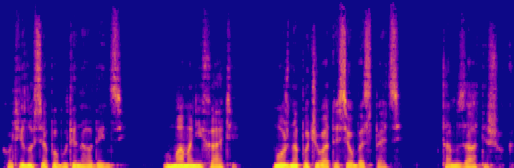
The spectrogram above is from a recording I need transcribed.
Хотілося побути наодинці. У маминій хаті можна почуватися в безпеці. Там затишок,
